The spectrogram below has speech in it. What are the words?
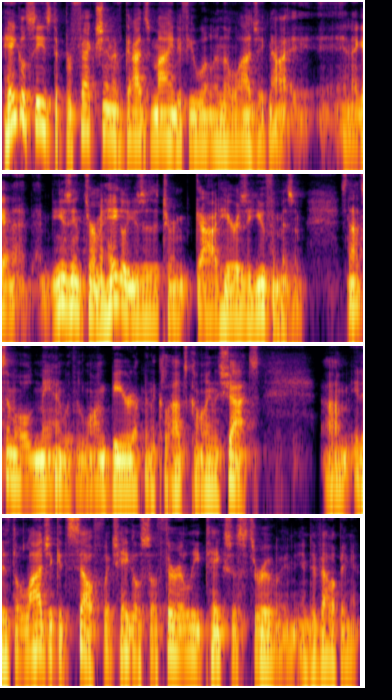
Hegel sees the perfection of God's mind, if you will, in the logic. Now, and again, I'm using the term, and Hegel uses the term God here as a euphemism. It's not some old man with a long beard up in the clouds calling the shots. Um, it is the logic itself which Hegel so thoroughly takes us through in, in developing it.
